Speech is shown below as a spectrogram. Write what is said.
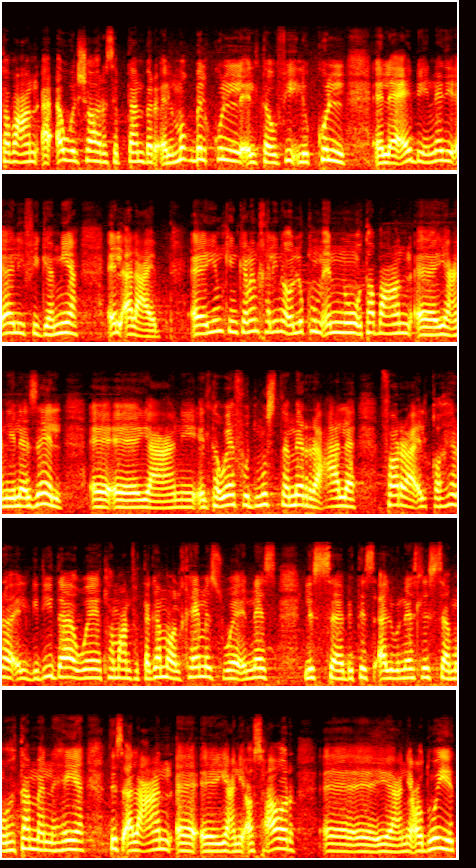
طبعا أول شهر سبتمبر المقبل. كل التوفيق لكل لاعبي النادي الأهلي في جميع الألعاب. يمكن كمان خليني أقول لكم إنه طبعا يعني لا زال يعني التوافد مستمر على فرع القاهرة الجديدة وطبعا في التجمع الخامس والناس لسه بتسأل والناس لسه مهتمة إن هي تسأل عن آه، آه، يعني أسعار آه، يعني عضوية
